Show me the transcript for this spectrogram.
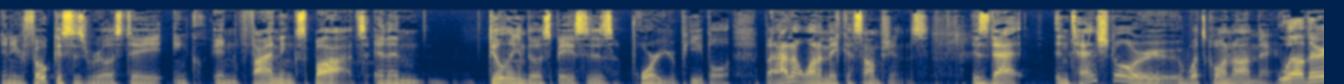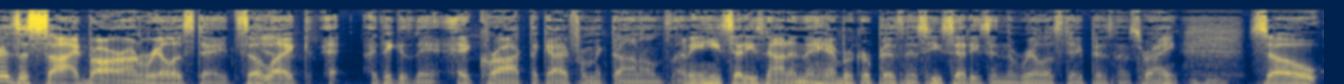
and your focus is real estate in, in finding spots and then filling those spaces for your people. But I don't want to make assumptions. Is that intentional, or what's going on there? Well, there is a sidebar on real estate. So, Yeah. like, I think his name Ed Kroc, the guy from McDonald's. I mean, he said he's not in the hamburger business. He said he's in the real estate business, right? So,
